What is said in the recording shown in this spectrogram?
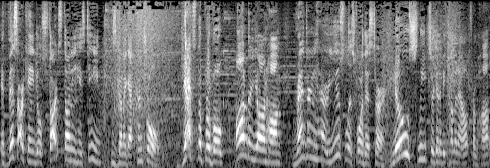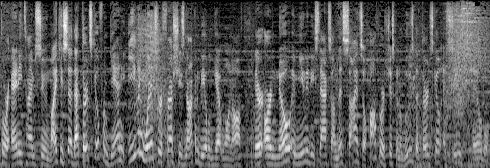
If this Archangel starts stunning his team, he's gonna get controlled gets the provoke on the Yanhong, rendering her useless for this turn. No sleeps are going to be coming out from Hathor anytime soon. Like you said, that third skill from Ganny, even when it's refreshed, she's not going to be able to get one off. There are no immunity stacks on this side, so Hathor is just going to lose the third skill as soon as it's available.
